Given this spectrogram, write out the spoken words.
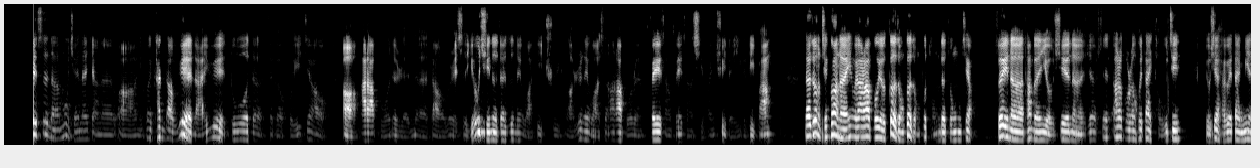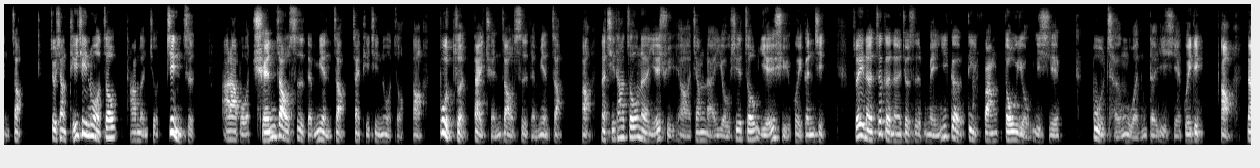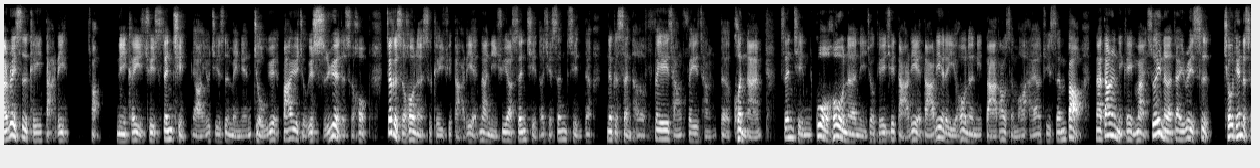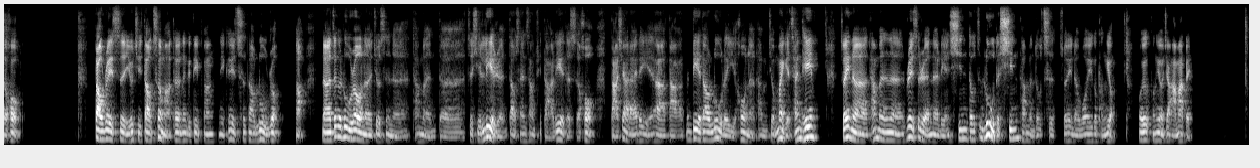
瑞士呢，目前来讲呢，啊，你会看到越来越多的这个回教啊阿拉伯的人呢到瑞士，尤其呢在日内瓦地区啊，日内瓦是阿拉伯人非常非常喜欢去的一个地方。那这种情况呢，因为阿拉伯有各种各种不同的宗教。所以呢，他们有些呢，有些阿拉伯人会戴头巾，有些还会戴面罩。就像提契诺州，他们就禁止阿拉伯全罩式的面罩，在提契诺州啊，不准戴全罩式的面罩啊。那其他州呢，也许啊，将来有些州也许会跟进。所以呢，这个呢，就是每一个地方都有一些不成文的一些规定。啊，那瑞士可以打猎啊，你可以去申请啊，尤其是每年九月、八月、九月、十月的时候，这个时候呢是可以去打猎。那你需要申请，而且申请的那个审核非常非常的困难。申请过后呢，你就可以去打猎。打猎了以后呢，你打到什么还要去申报。那当然你可以卖。所以呢，在瑞士秋天的时候。到瑞士，尤其到策马特那个地方，你可以吃到鹿肉啊。那这个鹿肉呢，就是呢，他们的这些猎人到山上去打猎的时候，打下来的也啊，打猎到鹿了以后呢，他们就卖给餐厅。所以呢，他们呢，瑞士人呢，连心都是鹿的心，他们都吃。所以呢，我有一个朋友，我有个朋友叫阿玛贝，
